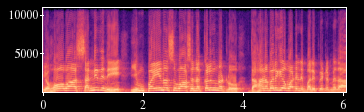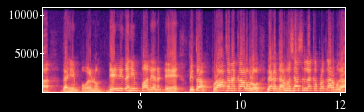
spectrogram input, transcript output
యహోవా సన్నిధిని ఇంపైన సువాసన కలిగినట్లు దహన బలిగా వాటిని బలిపీఠం మీద దహింపవలను. దేన్ని దహింపాలి అని అంటే పిత పురాతన కాలంలో లేక ధర్మశాస్త్ర లెక్క ప్రకారముగా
